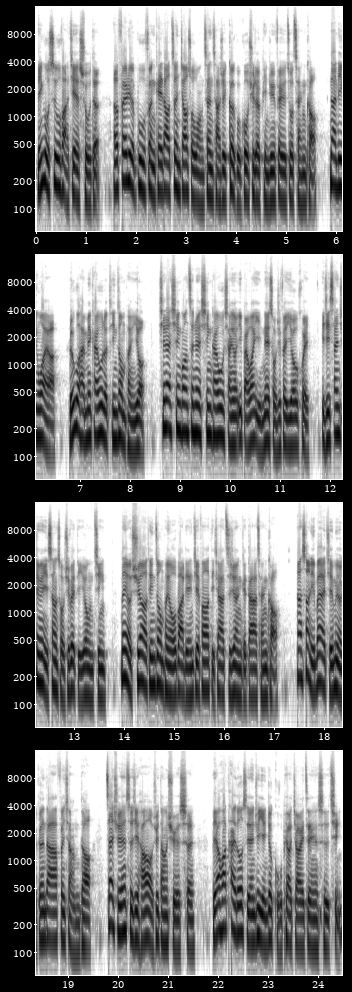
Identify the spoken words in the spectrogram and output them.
零股是无法借书的。而费率的部分可以到证交所网站查询个股过去的平均费率做参考。那另外啊，如果还没开户的听众朋友，现在新光证券新开户享有一百万以内手续费优惠，以及三千元以上手续费抵用金。那有需要的听众朋友，我把链接放到底下的资讯给大家参考。那上礼拜的节目有跟大家分享到。在学生时期，好好去当学生，不要花太多时间去研究股票交易这件事情。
